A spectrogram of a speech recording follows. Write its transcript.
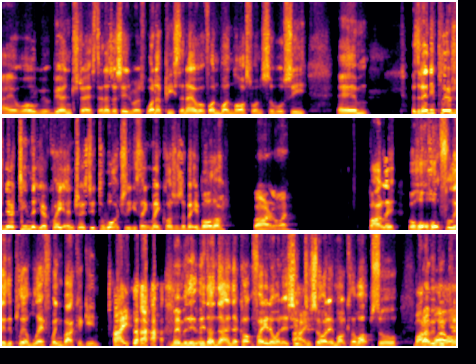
Aye, it will be, be interesting. As I said, we're one apiece to now. We've won one, lost one, so we'll see. Um, is there any players in their team that you're quite interested to watch that you think might cause us a bit of bother? Bartley. Bartley. Well, ho- hopefully they play him left wing back again. Aye. Remember they they done that in the cup final and it seemed Aye. to sort of muck them up. So Martin would Boyle. will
